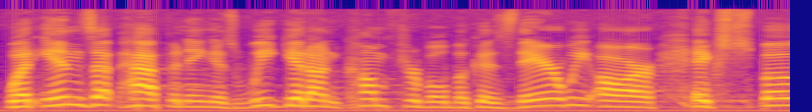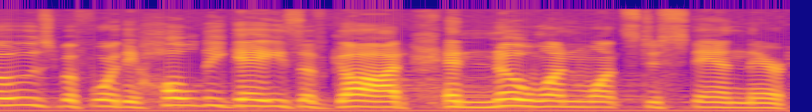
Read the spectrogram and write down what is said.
what ends up happening is we get uncomfortable because there we are, exposed before the holy gaze of God, and no one wants to stand there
